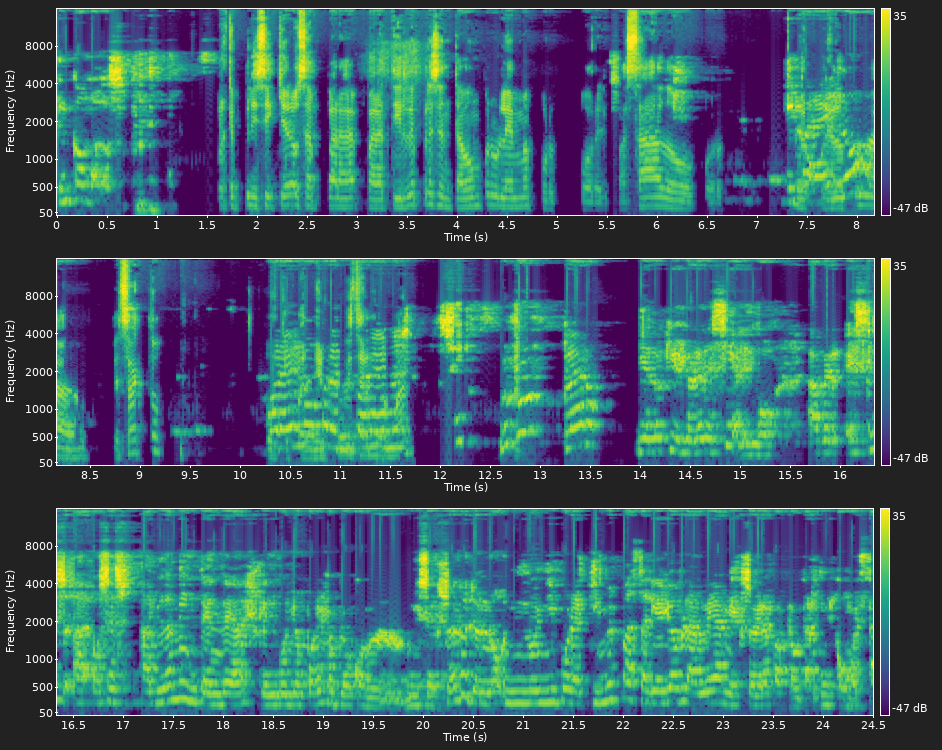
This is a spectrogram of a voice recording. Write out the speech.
incómodos. Porque ni siquiera, o sea, para, para ti representaba un problema por, por el pasado, por... Y para él no. exacto. Para él no, para, él, Sí, claro. Y es lo que yo, le decía, le digo, a ver, es que, o sea, ayúdame a entender, le digo yo, por ejemplo, con mi sexual, yo no, no, ni por aquí me pasaría yo a hablarle a mi ex suegra para preguntarle cómo está.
